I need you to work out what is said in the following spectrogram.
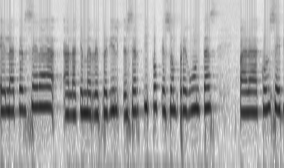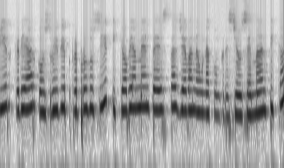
Eh, la tercera a la que me referí, el tercer tipo, que son preguntas para concebir, crear, construir y reproducir y que obviamente estas llevan a una concreción semántica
